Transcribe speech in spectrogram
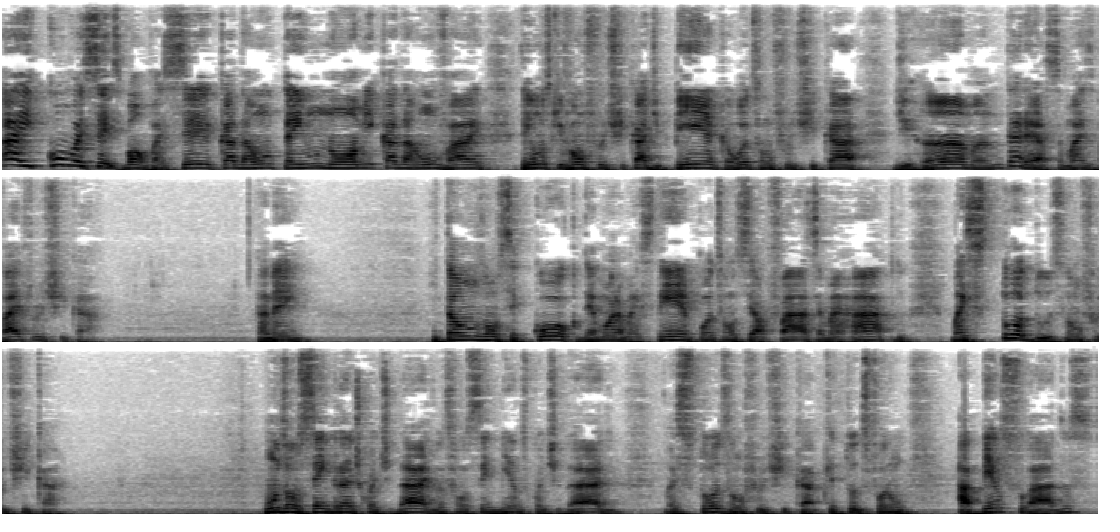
Aí ah, como vai ser isso? Bom, vai ser, cada um tem um nome, cada um vai. Tem uns que vão frutificar de penca, outros vão frutificar de rama, não interessa, mas vai frutificar. Amém? Então uns vão ser coco, demora mais tempo, outros vão ser alface, é mais rápido, mas todos vão frutificar. Uns vão ser em grande quantidade, outros vão ser em menos quantidade, mas todos vão frutificar, porque todos foram abençoados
